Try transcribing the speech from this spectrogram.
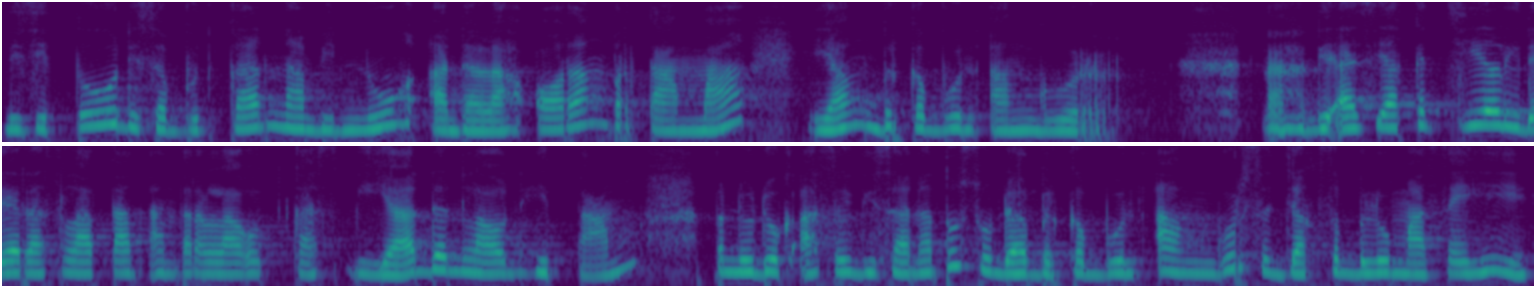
Di situ disebutkan Nabi Nuh adalah orang pertama yang berkebun anggur. Nah, di Asia Kecil di daerah selatan antara Laut Kaspia dan Laut Hitam, penduduk asli di sana tuh sudah berkebun anggur sejak sebelum Masehi.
